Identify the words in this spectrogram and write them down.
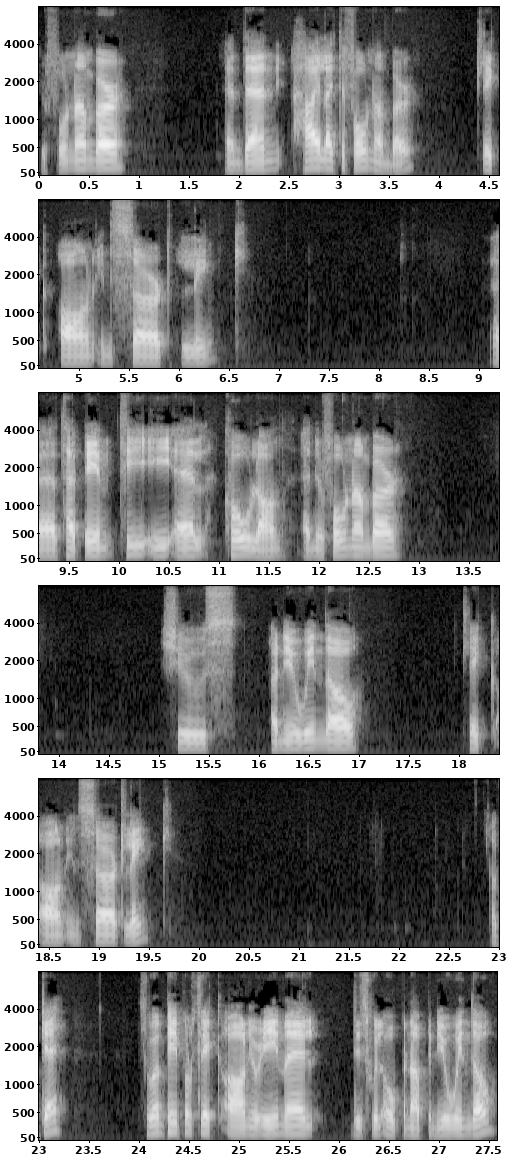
Your phone number and then highlight the phone number. Click on insert link. Uh, type in TEL colon and your phone number. Choose a new window. Click on insert link. Okay? So when people click on your email this will open up a new window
